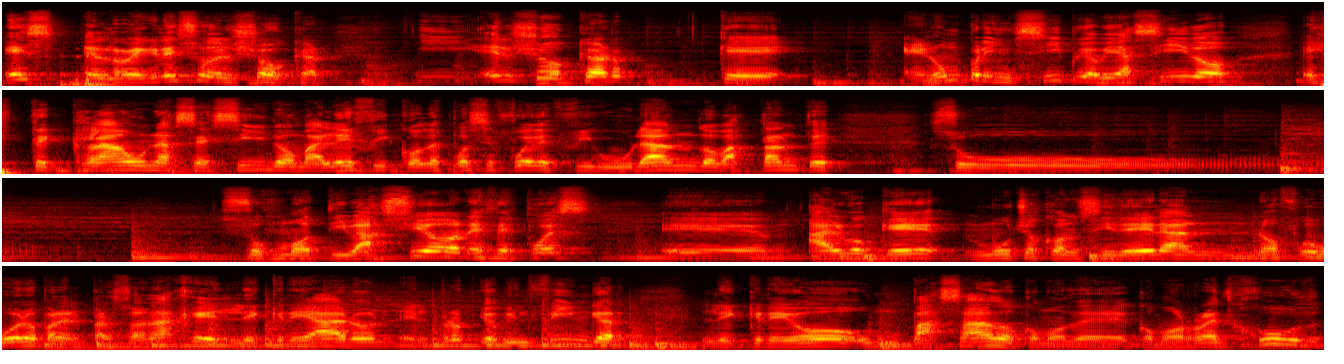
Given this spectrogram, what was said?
es el regreso del Joker. Y el Joker, que en un principio había sido este clown asesino maléfico, después se fue desfigurando bastante su, sus motivaciones, después eh, algo que muchos consideran no fue bueno para el personaje, le crearon, el propio Bill Finger le creó un pasado como, de, como Red Hood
